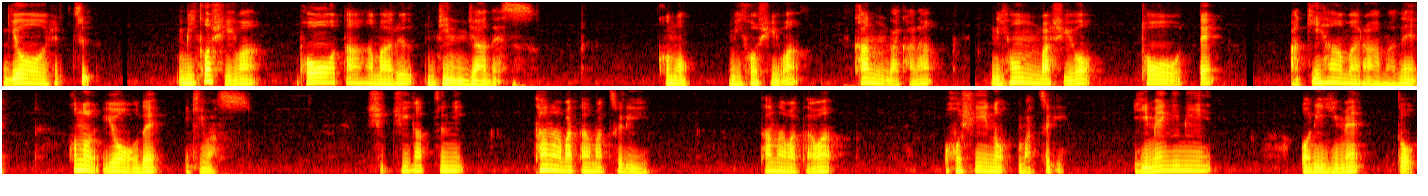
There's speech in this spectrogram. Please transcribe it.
行列。みこしは、ポーターバル神社です。このみこしは、神田から日本橋を通って、秋葉原まで、このようで行きます。7月に、七夕祭り。七夕は、星の祭り。姫君、織姫と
